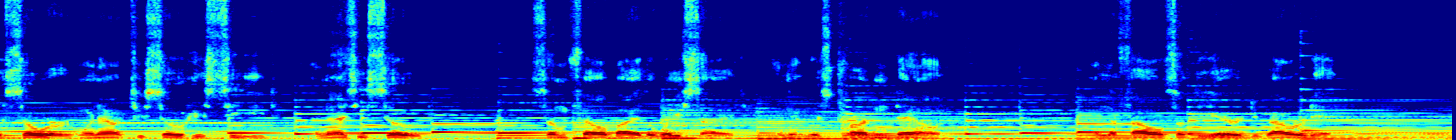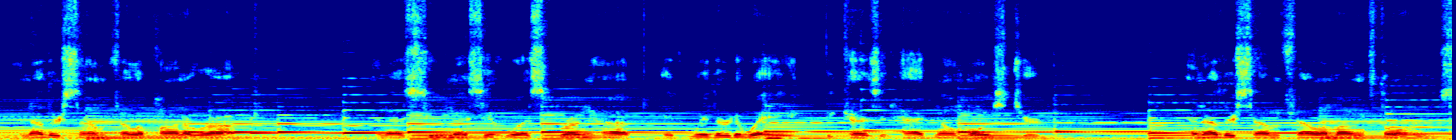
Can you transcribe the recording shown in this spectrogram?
The sower went out to sow his seed, and as he sowed, some fell by the wayside, and it was trodden down, and the fowls of the air devoured it. Another some fell upon a rock and as soon as it was sprung up, it withered away because it had no moisture. And other some fell among thorns,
